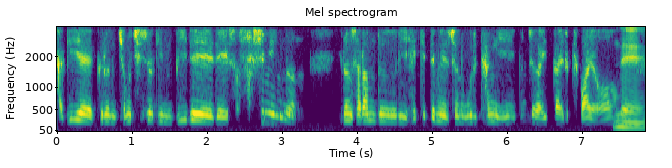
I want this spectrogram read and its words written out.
자기의 그런 정치적인 미래에 대해서 사심 있는 이런 사람들이 했기 때문에 저는 우리 당이 문제가 있다 이렇게 봐요. 네.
